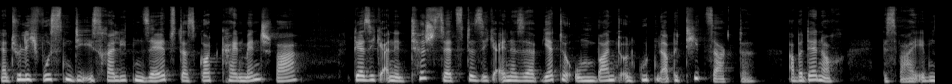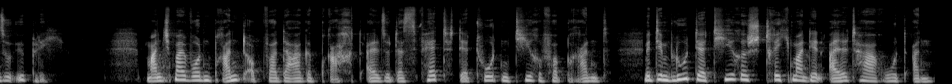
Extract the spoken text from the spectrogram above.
Natürlich wussten die Israeliten selbst, dass Gott kein Mensch war, der sich an den Tisch setzte, sich eine Serviette umband und guten Appetit sagte. Aber dennoch, es war ebenso üblich. Manchmal wurden Brandopfer dargebracht, also das Fett der toten Tiere verbrannt. Mit dem Blut der Tiere strich man den Altar rot an.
